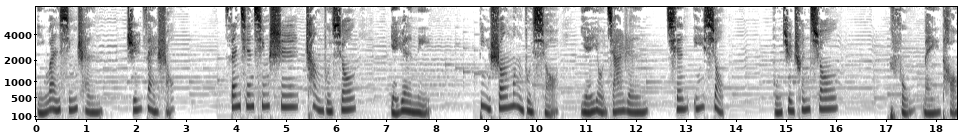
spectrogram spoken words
一万星辰居在手，三千青诗唱不休。也愿你鬓霜梦不朽，也有佳人牵衣袖，不惧春秋抚眉头。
